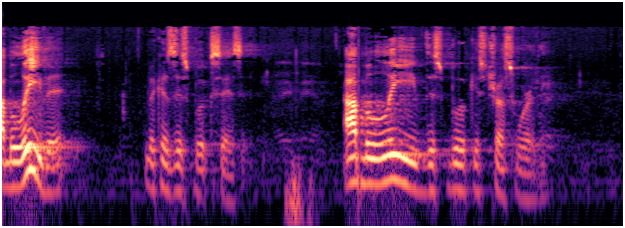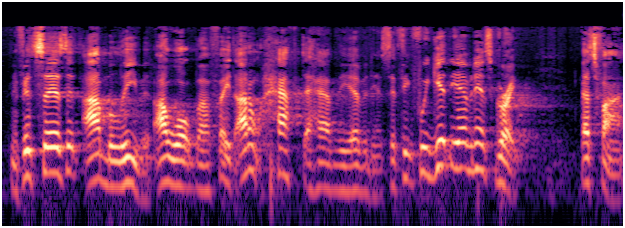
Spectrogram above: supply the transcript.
I believe it because this book says it. Amen. I believe this book is trustworthy. And if it says it, I believe it. I walk by faith. I don't have to have the evidence. If, if we get the evidence, great. That's fine.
